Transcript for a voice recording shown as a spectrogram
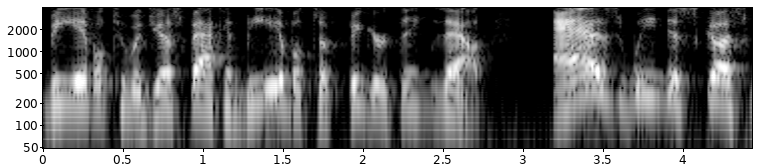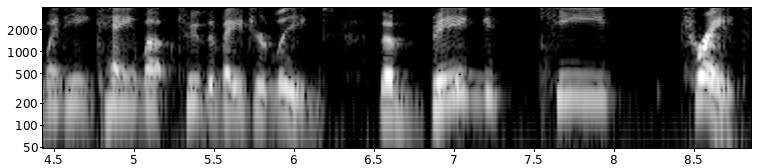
be able to adjust back and be able to figure things out. As we discussed when he came up to the major leagues, the big key trait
